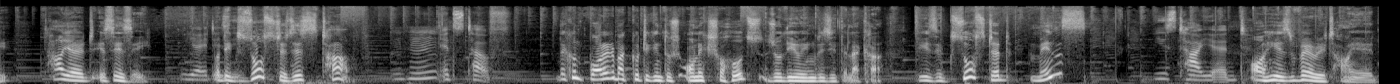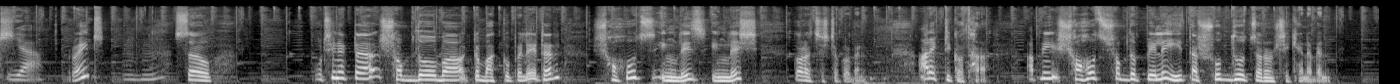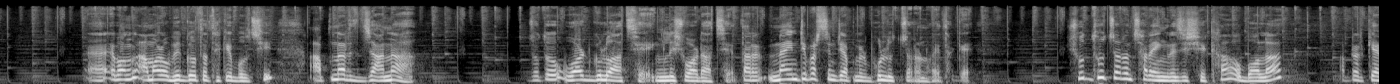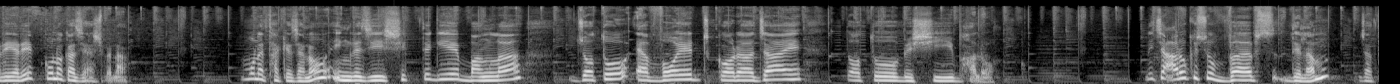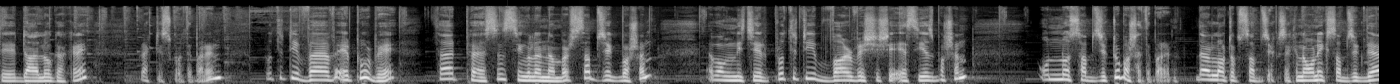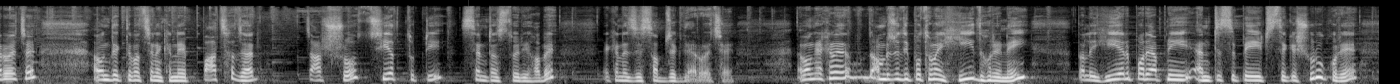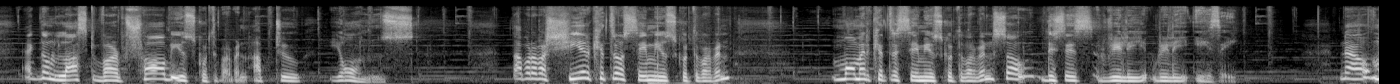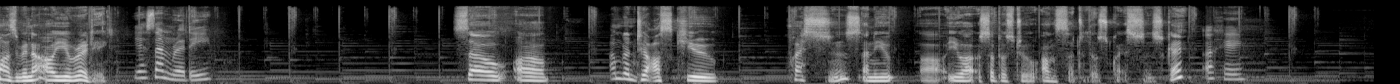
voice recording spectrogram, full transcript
tired is easy Yeah, it but is. easy. Exhausted is tough Mhm, It's tough. দেখুন পরের বাক্যটি কিন্তু অনেক সহজ যদিও ইংরেজিতে লেখা he is exhausted means He's tired. Or he is very tired Yeah. Right so কঠিন একটা শব্দ বা একটা বাক্য পেলে এটার সহজ ইংলিশ ইংলিশ করার চেষ্টা করবেন আরেকটি কথা আপনি সহজ শব্দ পেলেই তার শুদ্ধ উচ্চারণ শিখে নেবেন এবং আমার অভিজ্ঞতা থেকে বলছি আপনার জানা যত ওয়ার্ডগুলো আছে, ইংলিশ ওয়ার্ড আছে, তার নাইনটি পার্সেন্টই আপনার ভুল উচ্চারণ হয়ে থাকে। শুদ্ধ উচ্চারণ ছাড়া ইংরেজি শেখা ও বলা আপনার ক্যারিয়ারে কোনো কাজে আসবে না। মনে থাকে যেন ইংরেজি শিখতে গিয়ে বাংলা যত অ্যাভয়েড করা যায়, তত বেশি ভালো। নিচে আরও কিছু ভার্বস দিলাম, যাতে ডায়লগ আকারে প্র্যাকটিস করতে পারেন। প্রতিটি ভার্ব এর পূর্বে third person singular number subject বসান। এবং নিচের প্রতিটি ভার্বের শেষে এসিএস বসান। অন্য সাবজেক্টও বসাতে পারেন। দেয়ার লট অফ সাবজেক্টস এখানে অনেক সাবজেক্ট দেওয়া রয়েছে। এবং দেখতে পাচ্ছেন এখানে পাঁচ হাজার চারশো ছিয়াত্তরটি সেন্টেন্স তৈরি হবে এখানে যে সাবজেক্ট দেওয়া রয়েছে। এবং এখানে আমরা যদি প্রথমে হি ধরে নেই, তাহলে হি এর পরে আপনি অ্যান্টিসিপেটস থেকে শুরু করে একদম লাস্ট ভার্ব সব ইউজ করতে পারবেন আপ টু ইয়নস তারপর আবার শি এর ক্ষেত্রেও সেম ইউজ করতে পারবেন। মমের ক্ষেত্রে সেম ইউজ করতে পারবেন so this is really really easy now মাজবিনা are you ready Yes, I'm ready. So uh, I'm going to ask you questions, and you uh, you are supposed to answer to those questions. Okay? Okay.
